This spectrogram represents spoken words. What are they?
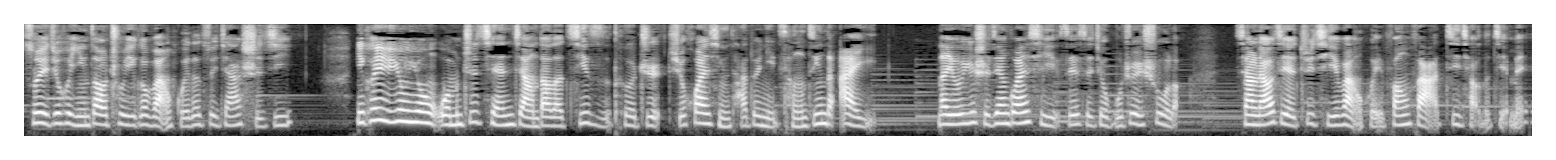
所以就会营造出一个挽回的最佳时机。你可以运用我们之前讲到的妻子特质去唤醒他对你曾经的爱意。那由于时间关系，Cici 就不赘述了。想了解具体挽回方法技巧的姐妹，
